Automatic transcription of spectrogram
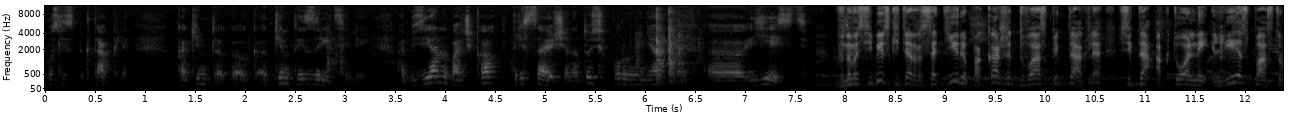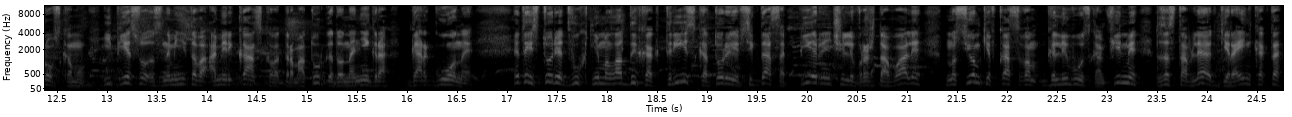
после спектакля каким-то э, кем-то из зрителей. Обезьяна в очках потрясающая, она до сих пор у меня э, есть. В Новосибирске театр сатиры покажет два спектакля. Всегда актуальный «Лес» по Островскому и пьесу знаменитого американского драматурга Дона Нигра «Гаргоны». Это история двух немолодых актрис, которые всегда соперничали, враждовали, но съемки в кассовом голливудском фильме заставляют героинь как-то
